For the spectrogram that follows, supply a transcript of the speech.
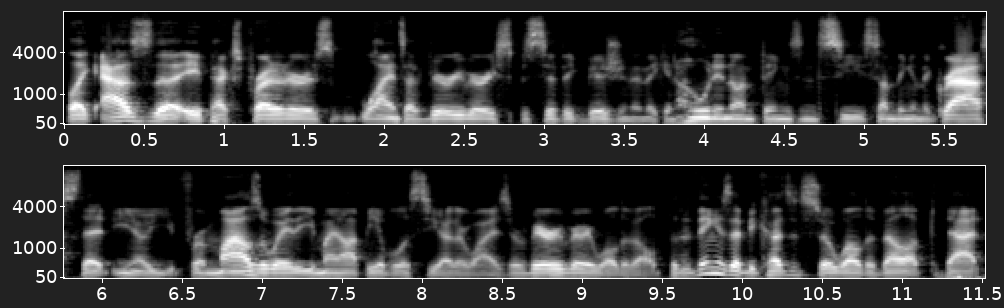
like as the apex predators lions have very very specific vision and they can hone in on things and see something in the grass that you know from miles away that you might not be able to see otherwise. They're very very well developed. But the thing is that because it's so well developed that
